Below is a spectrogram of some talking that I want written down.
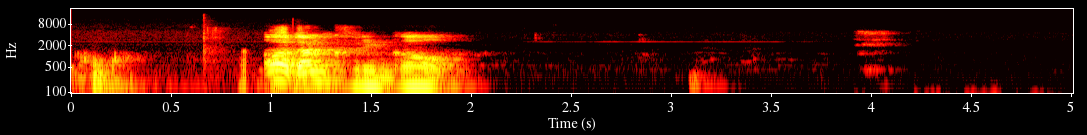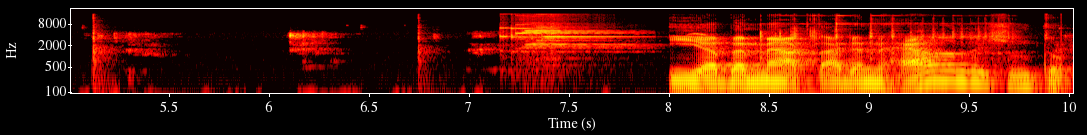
Oh, danke für den Kauf. Ihr bemerkt einen herrlichen Duft.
